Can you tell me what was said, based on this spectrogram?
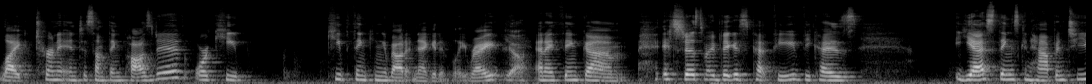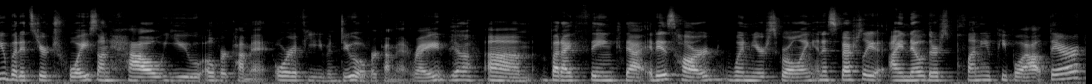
like turn it into something positive or keep keep thinking about it negatively, right? Yeah. And I think um it's just my biggest pet peeve because yes, things can happen to you, but it's your choice on how you overcome it or if you even do overcome it, right? Yeah. Um, but I think that it is hard when you're scrolling, and especially I know there's plenty of people out there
